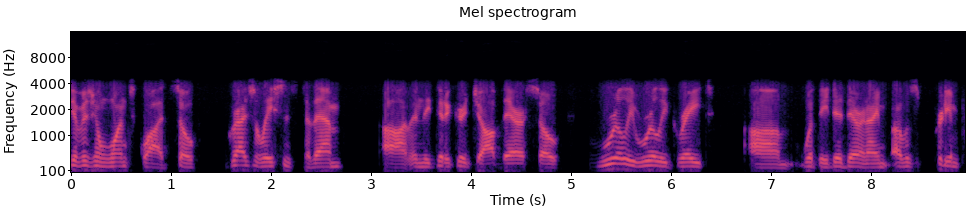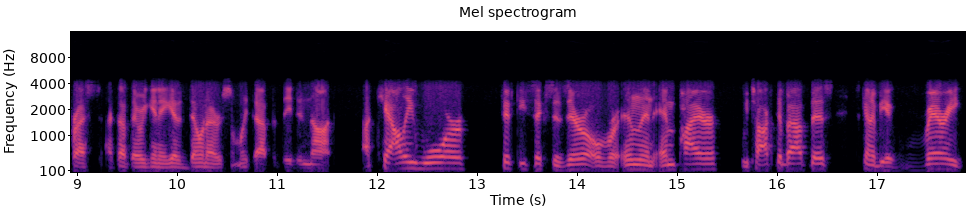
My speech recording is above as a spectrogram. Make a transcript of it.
Division One squad. So congratulations to them, uh, and they did a good job there. So really, really great um, what they did there, and I, I was pretty impressed. I thought they were going to get a donut or something like that, but they did not. Uh, Cali War 56 to zero over Inland Empire. We talked about this. It's going to be a very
